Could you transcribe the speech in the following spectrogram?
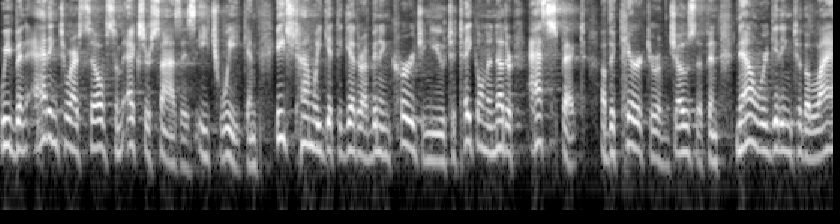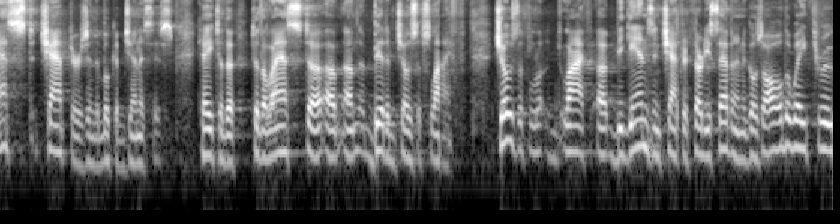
we've been adding to ourselves some exercises each week. And each time we get together, I've been encouraging you to take on another aspect of the character of Joseph. And now we're getting to the last chapters in the book of Genesis, okay, to the, to the last uh, uh um, bit of Joseph's life. Joseph's life uh, begins in chapter 37 and it goes all the way through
